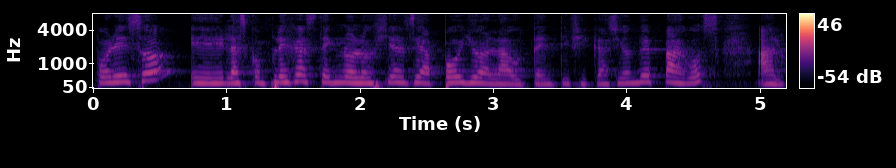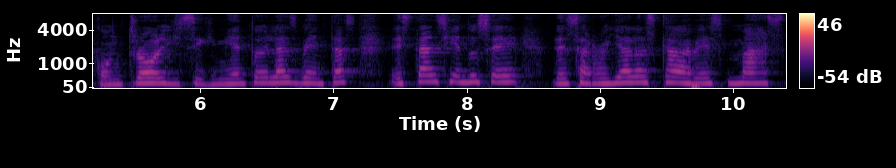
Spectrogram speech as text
Por eso, eh, las complejas tecnologías de apoyo a la autentificación de pagos, al control y seguimiento de las ventas, están siéndose desarrolladas cada vez más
